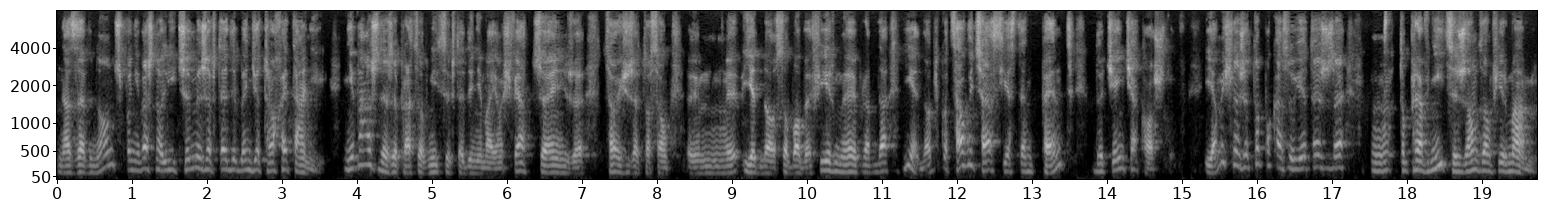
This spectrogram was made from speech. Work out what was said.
na zewnątrz, ponieważ no, liczymy, że wtedy będzie trochę taniej. Nieważne, że pracownicy wtedy nie mają świadczeń, że coś, że to są jednoosobowe firmy, prawda? Nie, no tylko cały czas jest ten pęd do cięcia kosztów. I ja myślę, że to pokazuje też, że mm, to prawnicy rządzą firmami.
